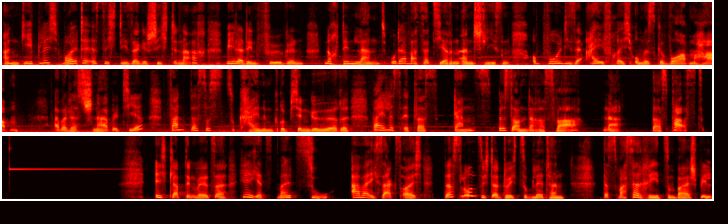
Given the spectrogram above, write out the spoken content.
Angeblich wollte es sich dieser Geschichte nach weder den Vögeln noch den Land- oder Wassertieren anschließen, obwohl diese eifrig um es geworben haben. Aber das Schnabeltier fand, dass es zu keinem Grüppchen gehöre, weil es etwas ganz Besonderes war. Na, das passt. Ich klapp den Wälzer hier jetzt mal zu. Aber ich sag's euch, das lohnt sich da durchzublättern. Das Wasserreh zum Beispiel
